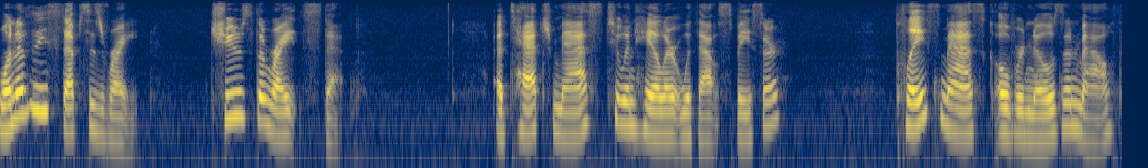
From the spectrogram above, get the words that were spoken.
One of these steps is right. Choose the right step. Attach mask to inhaler without spacer. Place mask over nose and mouth.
